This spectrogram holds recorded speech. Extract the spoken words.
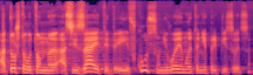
а то, что вот он осязает и, и вкус, у него ему это не приписывается.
